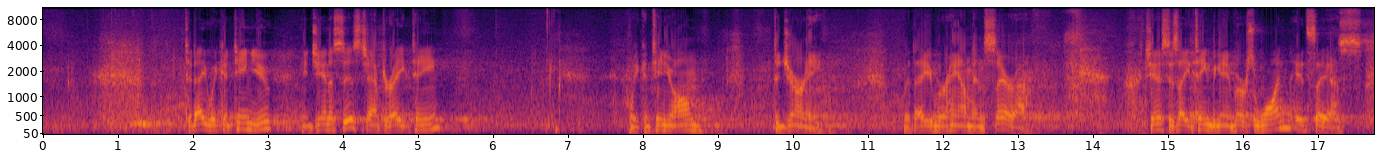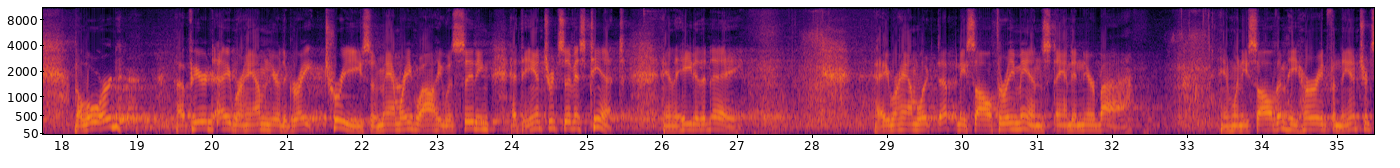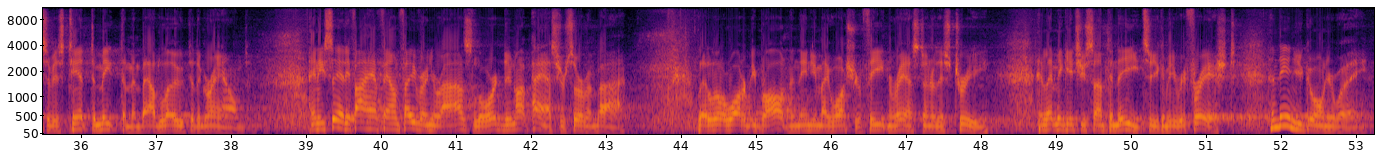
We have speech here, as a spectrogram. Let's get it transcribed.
Today we continue in Genesis chapter 18. We continue on the journey with Abraham and Sarah. Genesis 18 began verse 1. It says, The Lord appeared to Abraham near the great trees of Mamre while he was sitting at the entrance of his tent in the heat of the day. Abraham looked up and he saw three men standing nearby. And when he saw them, he hurried from the entrance of his tent to meet them and bowed low to the ground. And he said, If I have found favor in your eyes, Lord, do not pass your servant by. Let a little water be brought, and then you may wash your feet and rest under this tree. And let me get you something to eat so you can be refreshed. And then you go on your way.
